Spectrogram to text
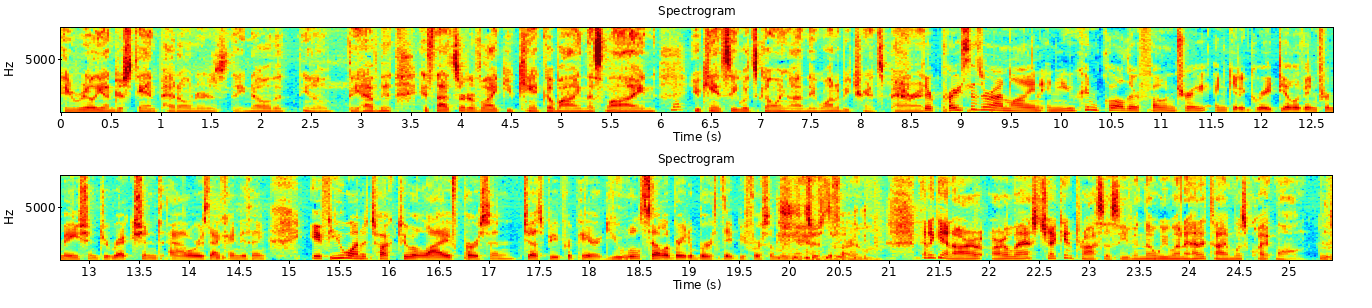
They really understand pet owners. They know that you know they have the. It's not sort of like you can't go behind this line. You can't see what's going on. They want to be transparent. Their prices are online, and you can call their phone tray and get a great deal of information, directions, hours, that kind of thing. If you want to talk to a live person, just be prepared. You will celebrate a birthday before someone answers the phone. And again, our our last check-in process, even though we went ahead of time, was quite long. Yeah.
